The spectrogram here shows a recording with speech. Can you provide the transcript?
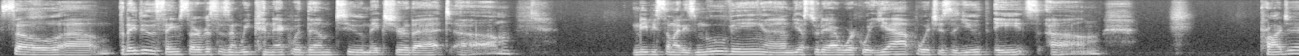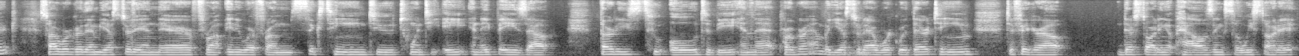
So, um, but they do the same services, and we connect with them to make sure that um, maybe somebody's moving. Um, yesterday, I worked with YAP, which is a youth AIDS um, project. So I worked with them yesterday, and they're from anywhere from 16 to 28, and they phase out 30s too old to be in that program. But yesterday, I worked with their team to figure out they're starting up housing. So we started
